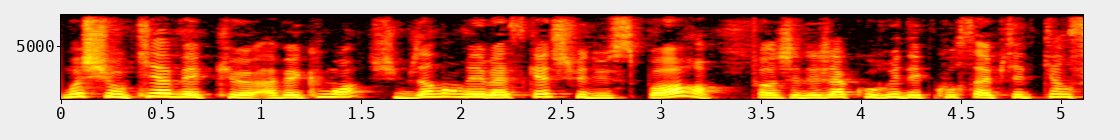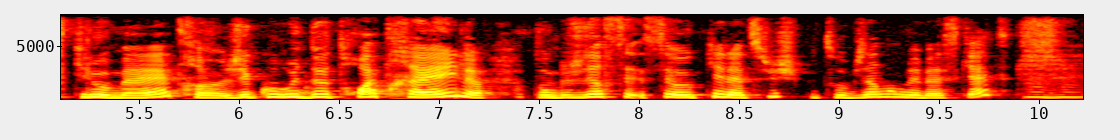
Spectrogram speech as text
Moi, je suis OK avec euh, avec moi. Je suis bien dans mes baskets, je fais du sport. Enfin, j'ai déjà couru des courses à pied de 15 km. J'ai couru deux, trois trails. Donc, je veux dire, c'est OK là-dessus. Je suis plutôt bien dans mes baskets. Mhm.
